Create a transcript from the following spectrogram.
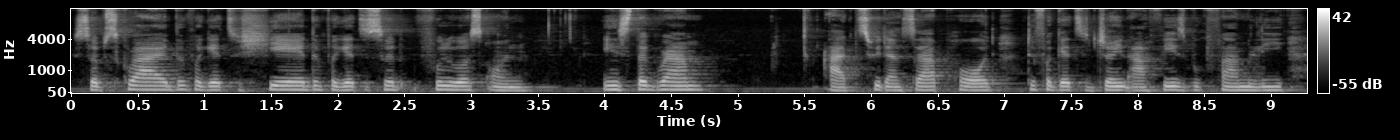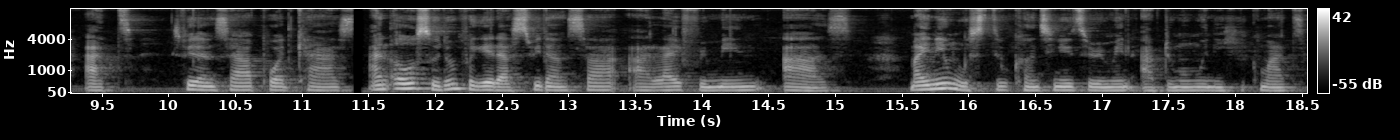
subscribe. Don't forget to share. Don't forget to follow us on Instagram at Sweet and Sour Pod. Don't forget to join our Facebook family at Sweet and Sour Podcast. And also, don't forget that Sweet and Sour, our life remain ours. My name will still continue to remain Abdulmumuni Hikmat.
